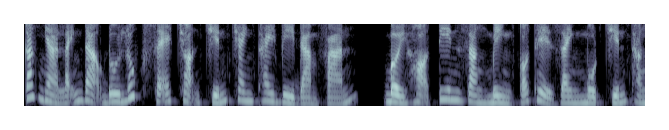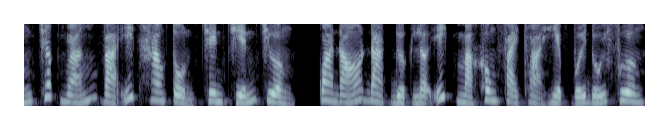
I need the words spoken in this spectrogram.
các nhà lãnh đạo đôi lúc sẽ chọn chiến tranh thay vì đàm phán, bởi họ tin rằng mình có thể giành một chiến thắng chấp nhoáng và ít hao tổn trên chiến trường, qua đó đạt được lợi ích mà không phải thỏa hiệp với đối phương.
